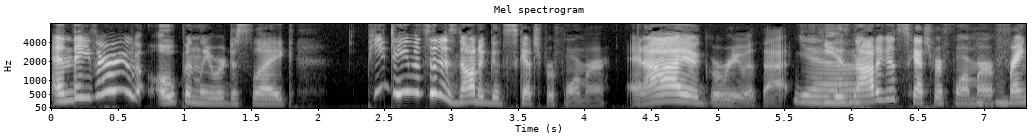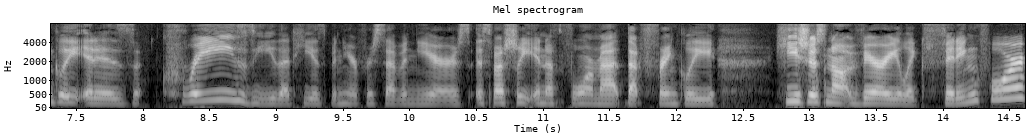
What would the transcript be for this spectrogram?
And they very openly were just like, Pete Davidson is not a good sketch performer, and I agree with that. Yeah. He is not a good sketch performer. Mm-hmm. Frankly, it is crazy that he has been here for 7 years, especially in a format that frankly he's just not very like fitting for.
